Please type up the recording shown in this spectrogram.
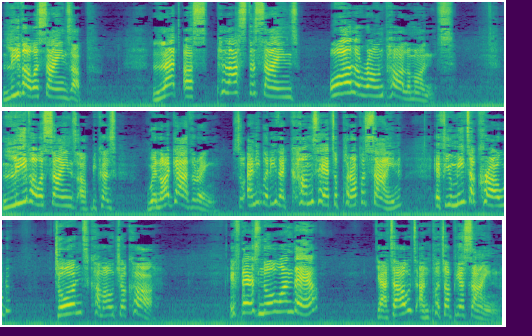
Leave our signs up. Let us plaster signs all around Parliament. Leave our signs up because we're not gathering. So anybody that comes here to put up a sign, if you meet a crowd, don't come out your car. If there's no one there, get out and put up your sign.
